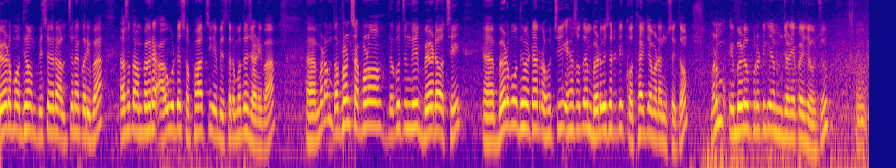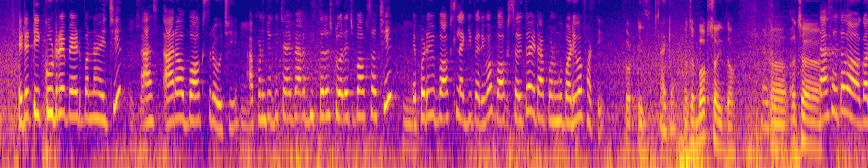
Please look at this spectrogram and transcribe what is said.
ବେଡ୍ ମଧ୍ୟ ବିଷୟରେ ଆଲୋଚନା କରିବା ତା ସହିତ ଆମ ପାଖରେ ଆଉ ଗୋଟେ ସୋଫା ଅଛି ଏ ବିଷୟରେ ମଧ୍ୟ ଜାଣିବା ମ୍ୟାଡ଼ାମ୍ ତ ଫ୍ରେଣ୍ଡସ୍ ଆପଣ ଦେଖୁଛନ୍ତି ବେଡ୍ ଅଛି ବେଡ୍ ମଧ୍ୟ ଏଠାରେ ରହୁଛି ଏହା ସହିତ ଆମେ ବେଡ୍ ବିଷୟରେ ଟିକେ କଥା ହେଇଯିବା ମ୍ୟାଡ଼ାମ୍ ସହିତ ମ୍ୟାଡ଼ାମ୍ ଏ ବେଡ୍ ଉପରେ ଟିକେ ଆମେ ଜାଣିବା ପାଇଁ ଚାହୁଁଛୁ ଏଇଟା টিকুডরে ବେଡ଼୍ ବନା ହେଇଛି ଆର ବକ୍ସ ରହୁଛି ଆପଣ ଯଦି ଚାହିଁବେ ଆର ଭିତରେ ଷ୍ଟୋରେଜ୍ ବକ୍ସ ଅଛି ଏପଟେ ବି ବକ୍ସ ଲାଗିପାରିବ ବକ୍ସ ସହିତ ଏଇଟା ଆପଣଙ୍କୁ আপনার পড়ব अच्छा बॉक्स हाई ता अच्छा तास हाई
